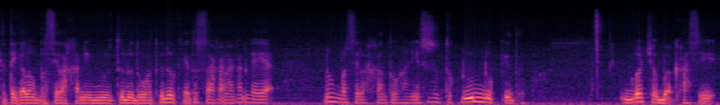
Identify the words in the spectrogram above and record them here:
ketika lu mempersilahkan ibu itu duduk waktu duduk itu seakan-akan kayak lu mempersilahkan Tuhan Yesus untuk duduk gitu. Gue coba kasih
